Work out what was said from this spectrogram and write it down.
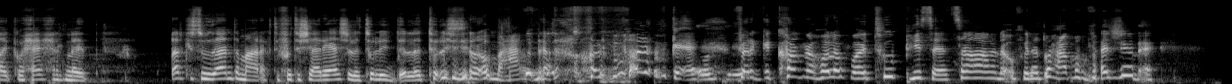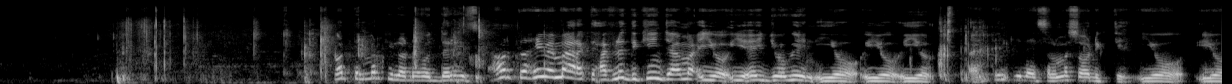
like waxay xirneyd dharka suudaanta maaragtay futashaariyaasha la tuli la tuli jira oo maxaa la dhaha holofka ah farga korna holof waa two pieces saana u filad waxaa ma fashion ah horta markii la dhaho darees horta xibe ma aragtay xafladda kiin jaamac iyo iyo ay joogeen iyo iyo iyo inay salmo soo dhigtay iyo iyo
